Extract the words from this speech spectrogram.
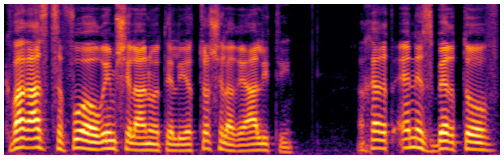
כבר אז צפו ההורים שלנו את עלייתו של הריאליטי. אחרת אין הסבר טוב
